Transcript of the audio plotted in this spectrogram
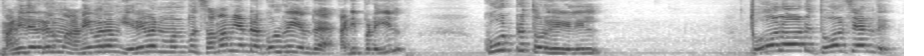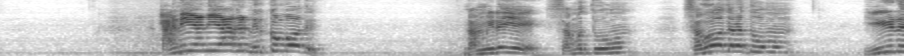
மனிதர்களும் அனைவரும் இறைவன் முன்பு சமம் என்ற கொள்கை என்ற அடிப்படையில் கூட்டு தொழுகைகளில் தோளோடு தோல் சேர்ந்து அணி அணியாக நிற்கும்போது நம்மிடையே சமத்துவமும் சகோதரத்துவமும் ஈடு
